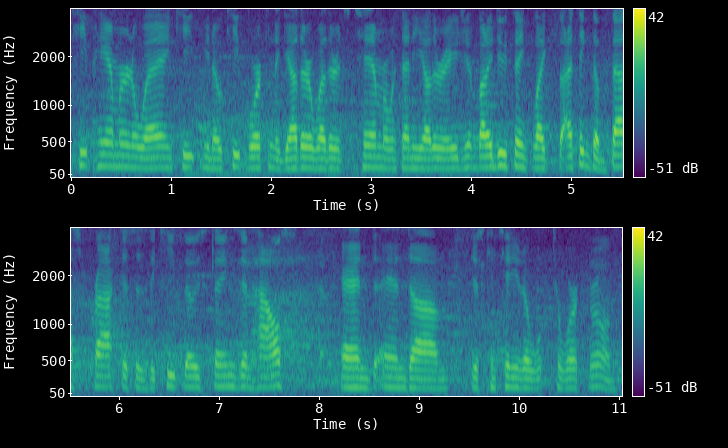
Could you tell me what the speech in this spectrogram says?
keep hammering away and keep you know keep working together, whether it's Tim or with any other agent. But I do think like I think the best practice is to keep those things in house and and um, just continue to to work through them.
